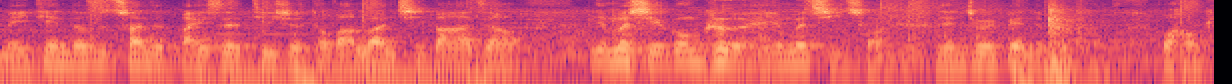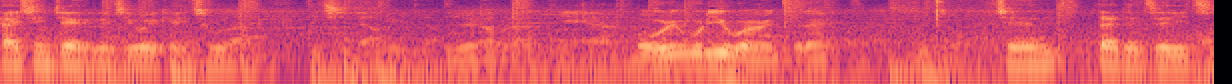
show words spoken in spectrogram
每天都是穿着白色 T 恤，头发乱七八糟，有没有写功课？有没有起床？人就会变得不同。我好开心，今天有个机会可以出来一起聊一聊。Yeah, man. Yeah. What What are you wearing today? 今天带的这一只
